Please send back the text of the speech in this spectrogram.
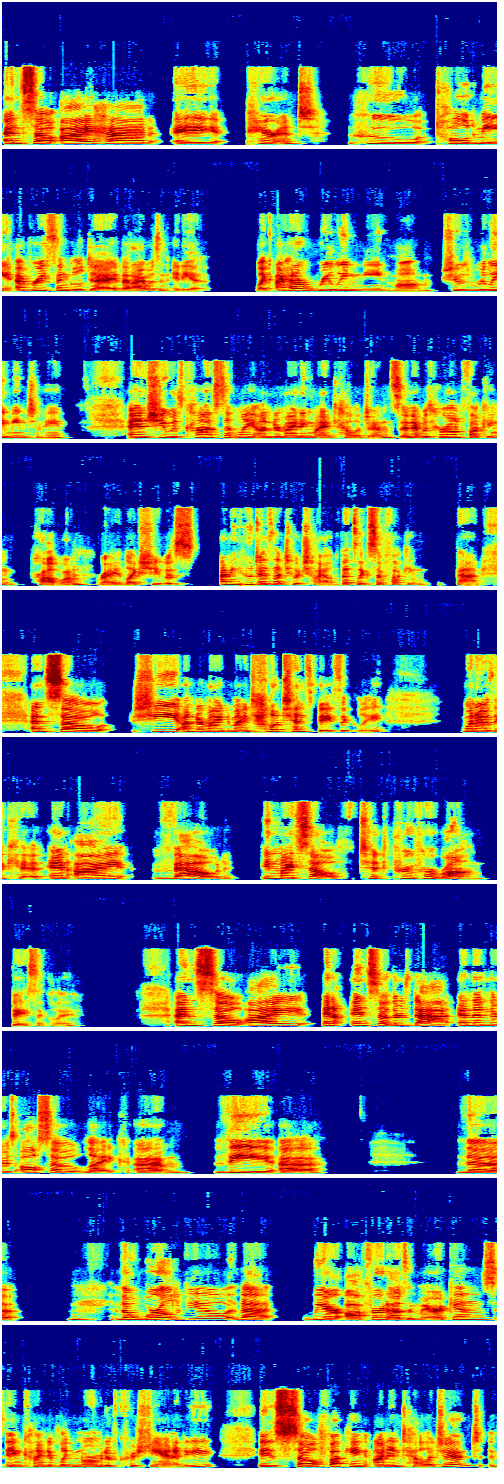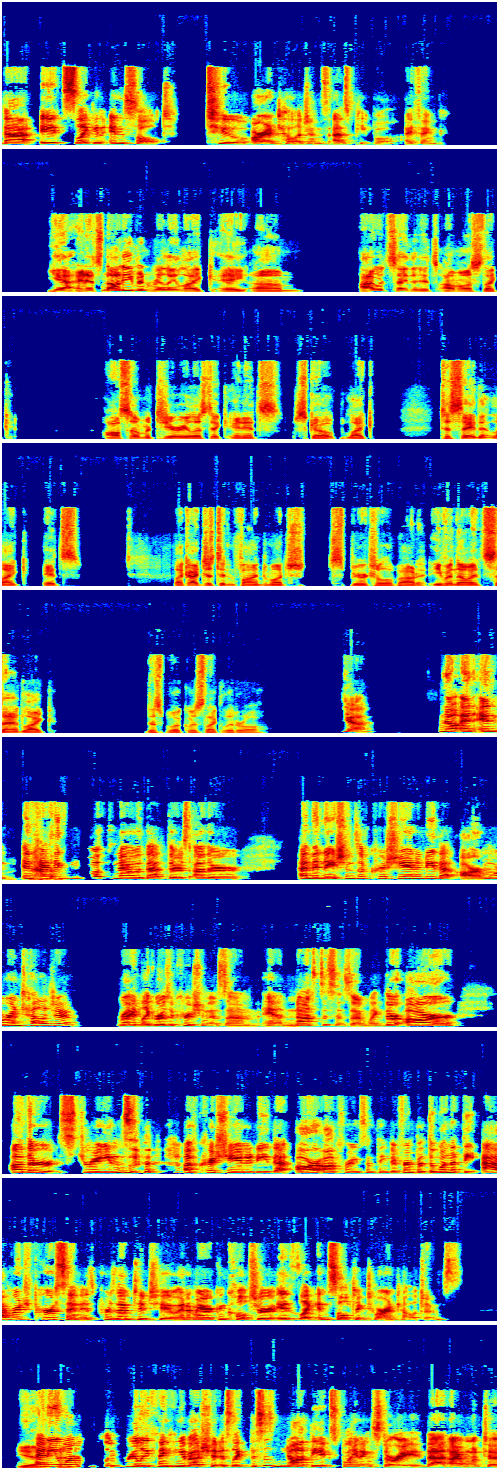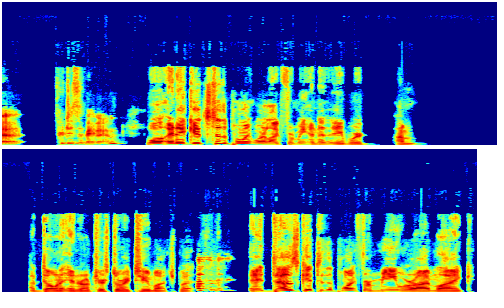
And so I had a parent who told me every single day that I was an idiot. Like I had a really mean mom. She was really mean to me. And she was constantly undermining my intelligence. And it was her own fucking problem, right? Like she was, I mean, who does that to a child? That's like so fucking bad. And so she undermined my intelligence basically when I was a kid, and I vowed in myself to prove her wrong, basically. And so I and and so there's that, and then there's also like um the uh the the worldview that we are offered as Americans in kind of like normative Christianity is so fucking unintelligent that it's like an insult to our intelligence as people, I think. Yeah, and it's not even really like a um I would say that it's almost like also materialistic in its scope like to say mm-hmm. that like it's like I just didn't find much spiritual about it even though it said like this book was like literal yeah. No, and and and I think we both know that there's other emanations of Christianity that are more intelligent, right? Like Rosicrucianism and Gnosticism. Like there are other strains of Christianity that are offering something different, but the one that the average person is presented to in American culture is like insulting to our intelligence. Yeah. Anyone and- who's like really thinking about shit is like, this is not the explaining story that I want to participate in. Well, and it gets to the point where, like, for me, and it, we're, I'm, I don't want to interrupt your story too much, but it does get to the point for me where I'm like,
